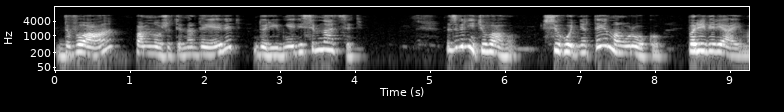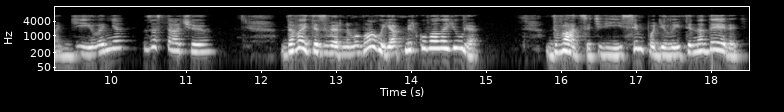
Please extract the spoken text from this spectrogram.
2 помножити на 9 дорівнює 18. Зверніть увагу, сьогодні тема уроку перевіряємо ділення за стачею. Давайте звернемо увагу, як міркувала Юля. 28 поділити на 9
